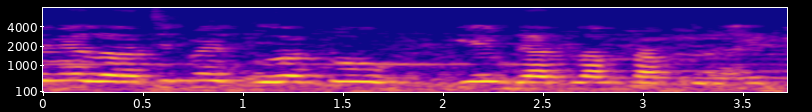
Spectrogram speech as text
email, shipment, you have to give that laptop to the AP.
